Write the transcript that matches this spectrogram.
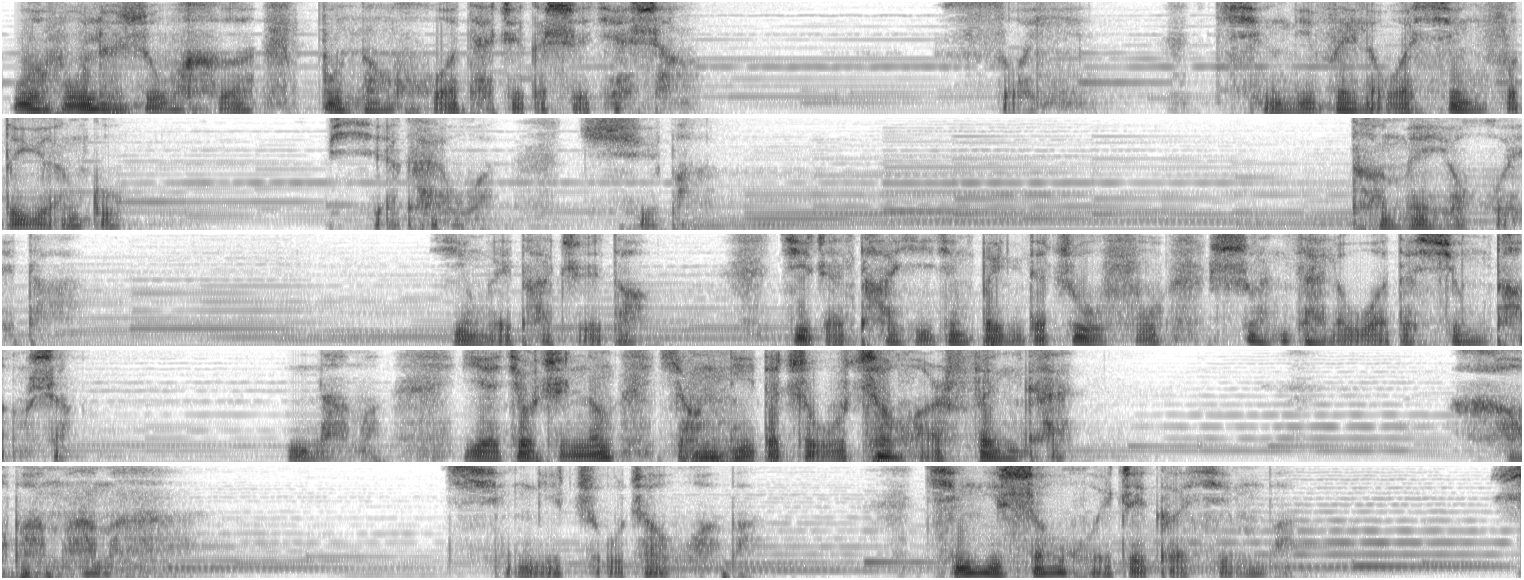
我无论如何不能活在这个世界上，所以。请你为了我幸福的缘故，撇开我去吧。他没有回答，因为他知道，既然他已经被你的祝福拴在了我的胸膛上，那么也就只能由你的诅咒而分开。好吧，妈妈，请你诅咒我吧。请你收回这颗心吧，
